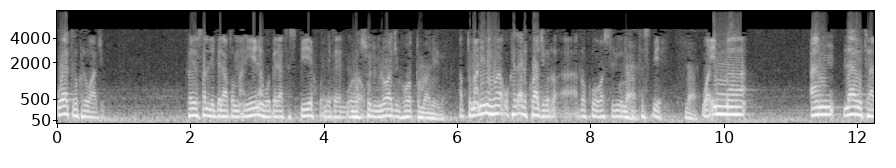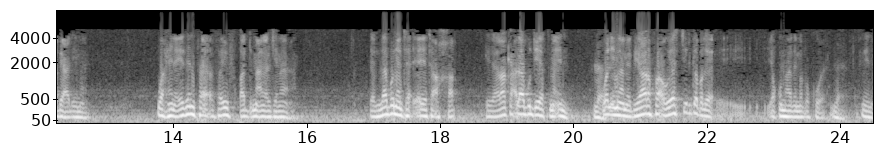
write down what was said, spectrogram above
ويترك الواجب فيصلي بلا طمأنينة وبلا تسبيح والمقصود بالواجب هو الطمأنينة الطمأنينة هو وكذلك واجب الركوع والسجود نعم. والتسبيح نعم. وإما أن لا يتابع الإمام وحينئذ فيفقد معنى الجماعة لأن لابد أن يتأخر إذا ركع لابد يطمئن نعم. والإمام يرفع أو يسجد قبل يقوم هذا من الركوع نعم. نعم.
